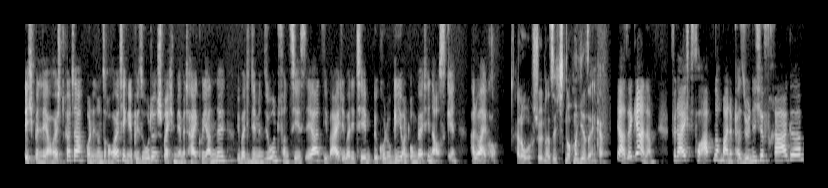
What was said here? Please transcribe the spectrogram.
Ich bin Lea Heustkötter und in unserer heutigen Episode sprechen wir mit Heiko Jandl über die Dimensionen von CSR, die weit über die Themen Ökologie und Umwelt hinausgehen. Hallo Heiko. Hallo, schön, dass ich nochmal hier sein kann. Ja, sehr gerne. Vielleicht vorab noch mal eine persönliche Frage.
